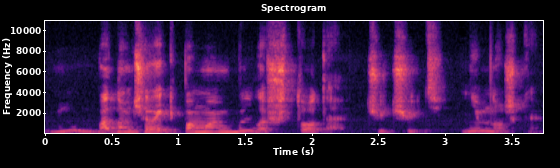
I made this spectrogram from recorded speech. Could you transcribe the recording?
ну, в одном человеке, по-моему, было что-то, чуть-чуть, немножко.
